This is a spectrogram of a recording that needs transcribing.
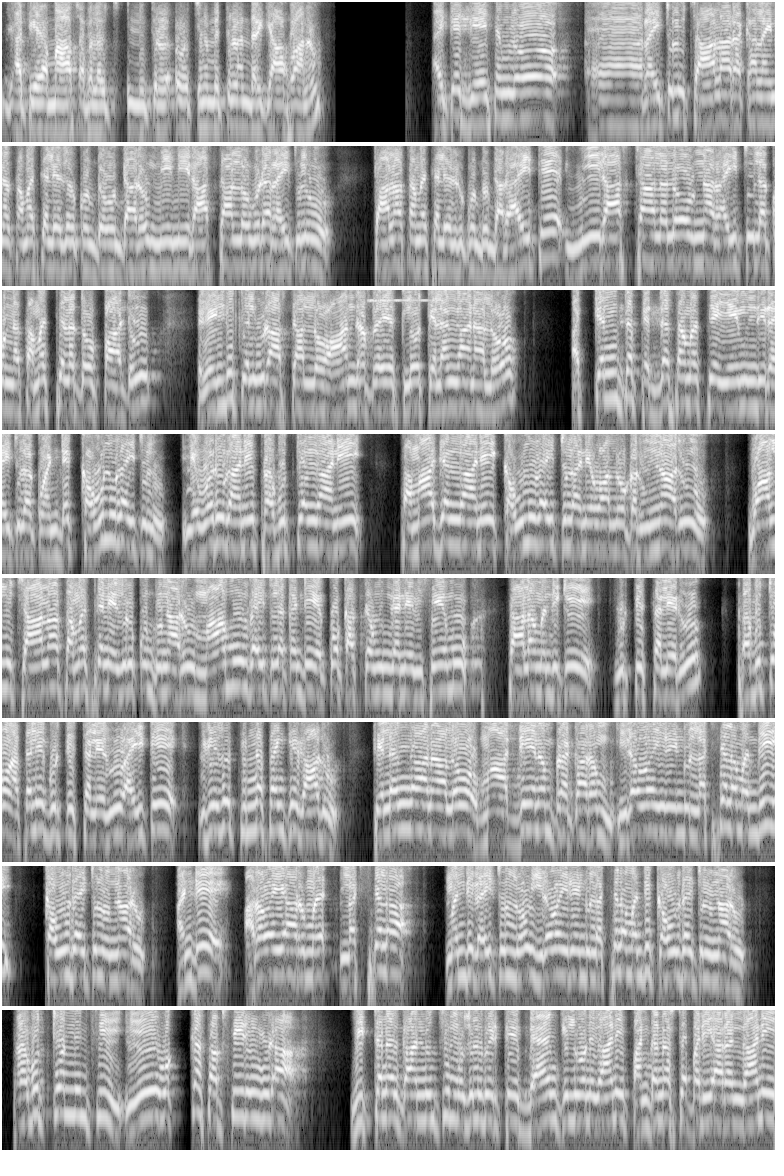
జాతీయ మహాసభలో మిత్రులు వచ్చిన మిత్రులందరికీ ఆహ్వానం. అయితే దేశంలో రైతులు చాలా రకాలైన సమస్యలు ఎదుర్కొంటూ ఉంటారు. మీ మీ రాష్ట్రాల్లో కూడా రైతులు చాలా సమస్యలు ఎదుర్కొంటుంటారు. అయితే మీ రాష్ట్రాలలో ఉన్న రైతులకున్న సమస్యలతో పాటు రెండు తెలుగు రాష్ట్రాల్లో ఆంధ్రప్రదేశ్లో తెలంగాణలో అత్యంత పెద్ద సమస్య ఏముంది రైతులకు అంటే కౌలు రైతులు. ఎవరు కానీ ప్రభుత్వం కానీ సమాజంగానే కౌలు రైతులు అనే వాళ్ళు ఒకరు ఉన్నారు వాళ్ళు చాలా సమస్యను ఎదుర్కొంటున్నారు. మామూలు రైతుల కంటే ఎక్కువ కష్టం ఉందనే విషయము చాలా మందికి గుర్తిస్తలేరు. ప్రభుత్వం అసలే గుర్తిస్తలేదు అయితే ఇదేదో చిన్న సంఖ్య కాదు. తెలంగాణలో మా అధ్యయనం ప్రకారం ఇరవై రెండు లక్షల మంది కౌలు రైతులు ఉన్నారు. అంటే అరవై ఆరు మ- లక్షల మంది రైతుల్లో ఇరవై రెండు లక్షల మంది కౌలు రైతులు ఉన్నారు. ప్రభుత్వం నుంచి ఏ ఒక్క సబ్సిడీ కూడా విత్తనం కాడి నుంచి మొదలు పెడితే బ్యాంక్ లోన్ పంట నష్ట పరిహారం కానీ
